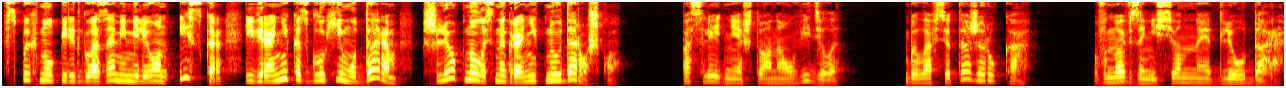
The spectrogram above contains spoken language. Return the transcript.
вспыхнул перед глазами миллион искр, и Вероника с глухим ударом шлепнулась на гранитную дорожку. Последнее, что она увидела, была все та же рука, вновь занесенная для удара.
